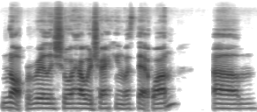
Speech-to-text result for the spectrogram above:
Not really sure how we're tracking with that one. Um,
